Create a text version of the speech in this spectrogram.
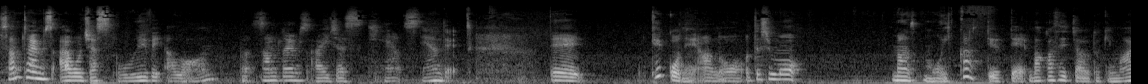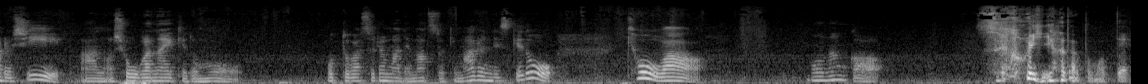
Sometimes I will just leave it alone but sometimes I just can't stand it. で結構ねあの私もまあもういいかって言って任せちゃう時もあるしあのしょうがないけども夫がするまで待つ時もあるんですけど今日はもうなんかすごい嫌だと思って。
